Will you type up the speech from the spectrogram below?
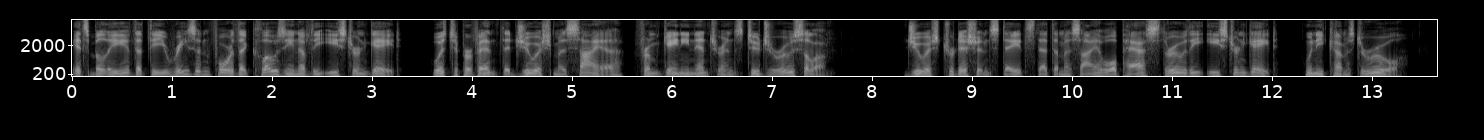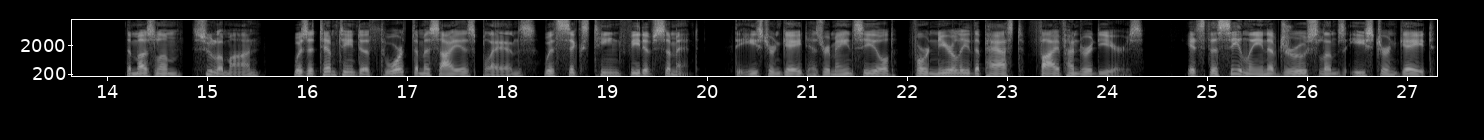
It's believed that the reason for the closing of the Eastern Gate was to prevent the Jewish Messiah from gaining entrance to Jerusalem. Jewish tradition states that the Messiah will pass through the Eastern Gate when he comes to rule. The Muslim Suleiman was attempting to thwart the Messiah's plans with 16 feet of cement. The eastern gate has remained sealed for nearly the past 500 years. It's the sealing of Jerusalem's eastern gate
